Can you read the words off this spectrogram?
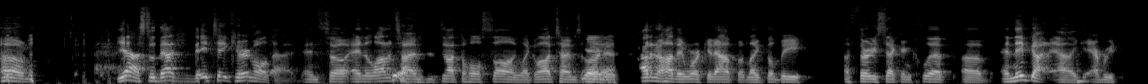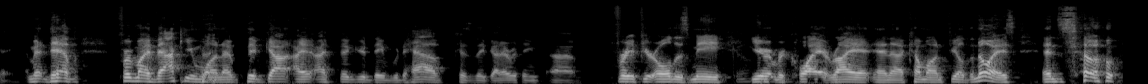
um, yeah, so that they take care of all that, and so and a lot of times it's not the whole song. Like a lot of times artists, I don't know how they work it out, but like there'll be a 30 second clip of and they've got uh, like everything i mean they have for my vacuum right. one I, they've got I, I figured they would have because they've got everything uh, for if you're old as me you remember quiet riot and uh, come on feel the noise and so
